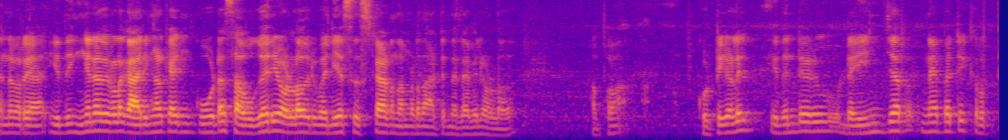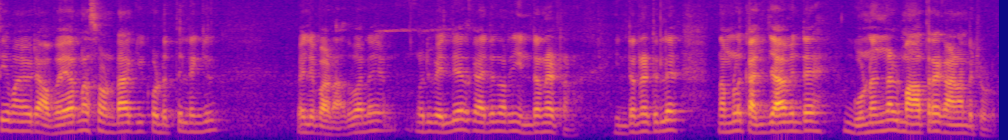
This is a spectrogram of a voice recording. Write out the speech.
എന്താ പറയുക ഇത് ഇങ്ങനെയുള്ള കാര്യങ്ങൾക്കും കൂടെ സൗകര്യമുള്ള ഒരു വലിയ സിസ്റ്റമാണ് നമ്മുടെ നാട്ടിൽ നിലവിലുള്ളത്. അപ്പോൾ കുട്ടികളിൽ ഇതിന്റെ ഒരു ഡേഞ്ചറിനെ പറ്റി കൃത്യമായ ഒരു അവയർനെസ് ഉണ്ടാക്കി കൊടുത്തില്ലെങ്കിൽ വലിയ പാടാണ് അതുപോലെ ഒരു വലിയ കാര്യം എന്ന് പറഞ്ഞാൽ ഇന്റർനെറ്റാണ് ഇന്റർനെറ്റിൽ നമ്മൾ കഞ്ചാവിന്റെ ഗുണങ്ങൾ മാത്രമേ കാണാൻ പറ്റുള്ളൂ.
